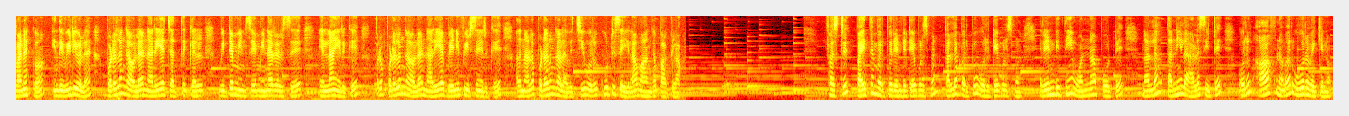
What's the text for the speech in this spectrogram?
வணக்கம். இந்த வீடியோவில் புடலங்காவில் நிறைய சத்துக்கள் விட்டமின்ஸு மினரல்ஸு எல்லாம் இருக்குது அப்புறம் புடலங்காவில் நிறைய பெனிஃபிட்ஸும் இருக்குது அதனால் புடலங்காவை வச்சு ஒரு கூட்டு செய்யலாம். வாங்க பார்க்கலாம். ஃபஸ்ட்டு பைத்தம்பருப்பு ரெண்டு டேபிள் ஸ்பூன் கடலப்பருப்பு ஒரு டேபிள் ஸ்பூன் ரெண்டுத்தையும் ஒன்றா போட்டு நல்லா தண்ணியில் அலசிட்டு ஒரு ஆஃப் அன் ஹவர் ஊற வைக்கணும்.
